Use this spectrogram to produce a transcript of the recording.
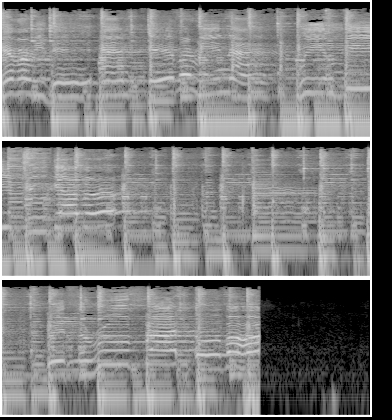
every day.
